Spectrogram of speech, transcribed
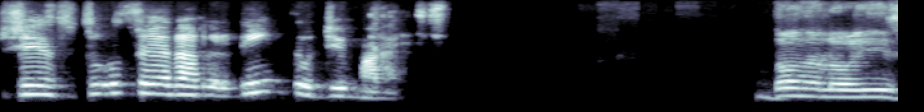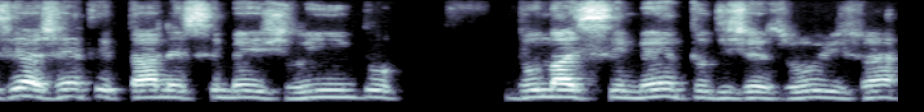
Jesus era lindo demais. Dona Luiz, e a gente está nesse mês lindo do nascimento de Jesus, né?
